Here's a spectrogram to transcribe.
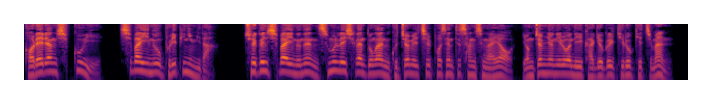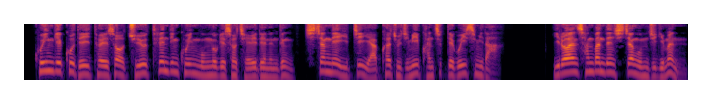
거래량 19위 시바이누 브리핑입니다. 최근 시바이누는 24시간 동안 9.17% 상승하여 0.01원의 가격을 기록했지만 코인게코 데이터에서 주요 트렌딩 코인 목록에서 제외되는 등 시장 내 입지 약화 조짐이 관측되고 있습니다. 이러한 상반된 시장 움직임은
